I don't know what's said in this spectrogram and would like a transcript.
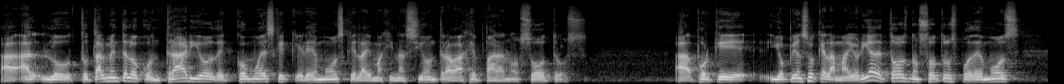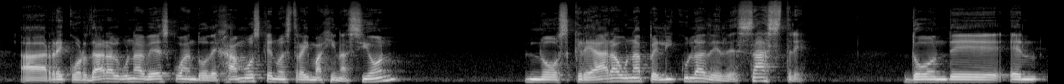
lo, totalmente lo contrario de cómo es que queremos que la imaginación trabaje para nosotros. Ah, porque yo pienso que la mayoría de todos nosotros podemos ah, recordar alguna vez cuando dejamos que nuestra imaginación nos creara una película de desastre, donde en,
